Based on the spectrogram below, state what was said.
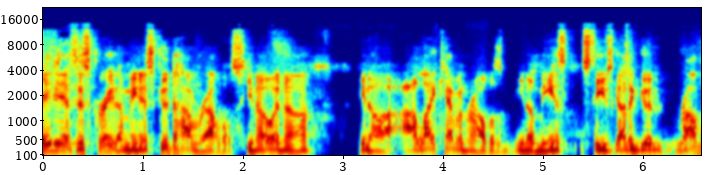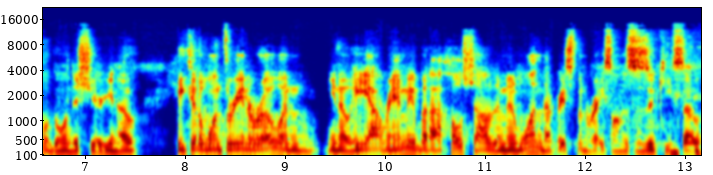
It is. It's great. I mean, it's good to have rivals, you know, and uh, you know, I, I like having rivals. You know, me and Steve's got a good rival going this year. You know, he could have won three in a row, and you know he outran me, but I whole shot him and won that Richmond race on a Suzuki. So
